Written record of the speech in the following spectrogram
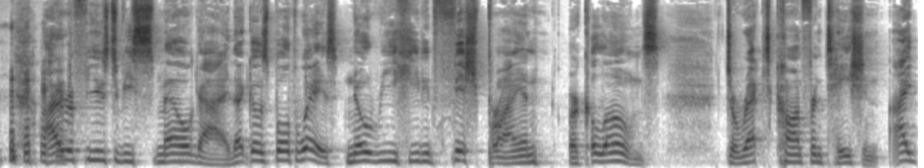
I refuse to be smell guy. That goes both ways. No reheated fish, Brian, or colognes. Direct confrontation. I,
